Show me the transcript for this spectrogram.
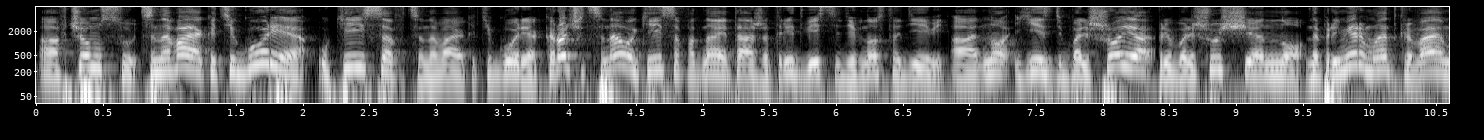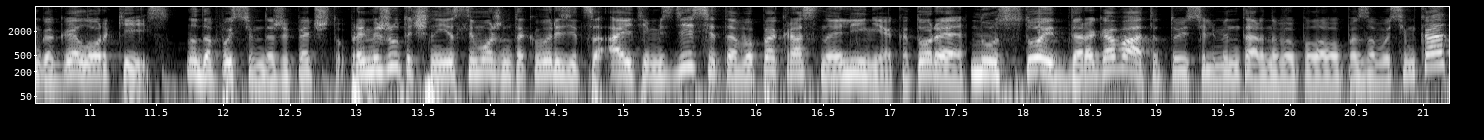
а, в чем суть? Ценовая категория у кейсов, ценовая категория, короче, цена у кейсов одна и та же, 3299, а, но есть большое, прибольшущее но. Например, мы открываем GG Lore кейс, ну, допустим, даже 5 штук. Промежуточный, если можно так выразиться, айтем здесь, это ВП красная линия, которая, ну, стоит дороговато, то есть элементарно выпала AWP за 8к,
